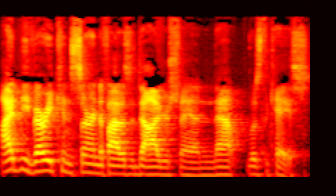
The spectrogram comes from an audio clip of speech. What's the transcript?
I'd be very concerned if I was a Dodgers fan and that was the case.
